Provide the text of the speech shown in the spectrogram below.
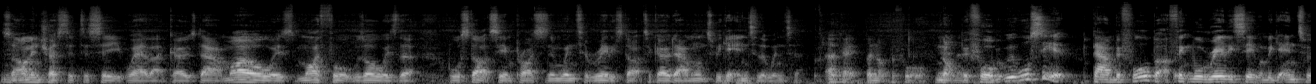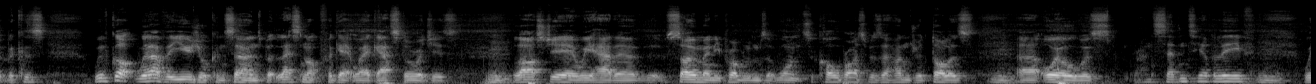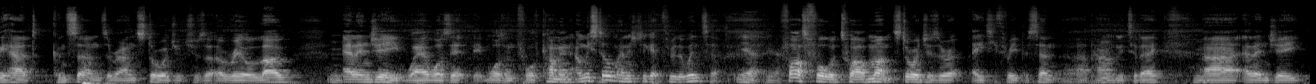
So Mm. I'm interested to see where that goes down. My always, my thought was always that we'll start seeing prices in winter really start to go down once we get into the winter. Okay, but not before. Not No. before, but we will see it down before. But I think we'll really see it when we get into it because we've got we'll have the usual concerns. But let's not forget where gas storage is. Mm. Last year we had uh, so many problems at once. Coal price was hundred dollars. Mm. Uh, oil was around seventy, I believe. Mm. We had concerns around storage, which was at a real low. Mm. LNG, where was it? It wasn't forthcoming, and we still managed to get through the winter. Yeah, yeah. Fast forward 12 months, storages are at 83% uh, apparently today. Mm. Uh, LNG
